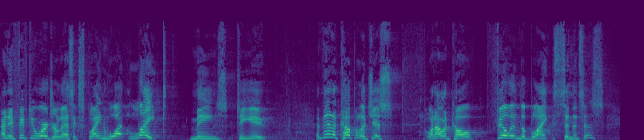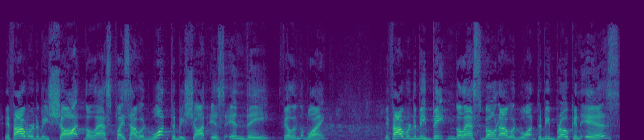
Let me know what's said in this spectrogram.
and in 50 words or less, explain what late means to you. And then a couple of just what I would call fill in the blank sentences. If I were to be shot, the last place I would want to be shot is in the fill in the blank. If I were to be beaten, the last bone I would want to be broken is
